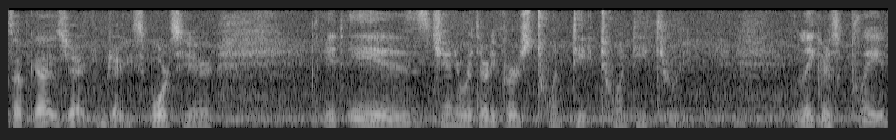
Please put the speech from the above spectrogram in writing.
What's up, guys? Jack from Jaggy Sports here. It is January 31st, 2023. Lakers played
